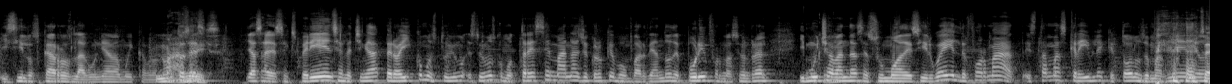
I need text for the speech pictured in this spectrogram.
Y sí, los carros laguneaba muy cabrón. ¿no? Entonces, ya sabes, experiencia, la chingada. Pero ahí, como estuvimos, estuvimos como tres semanas, yo creo que bombardeando de pura información real. Y mucha banda se sumó a decir, güey, el de forma está más creíble que todos los demás medios, Sí.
